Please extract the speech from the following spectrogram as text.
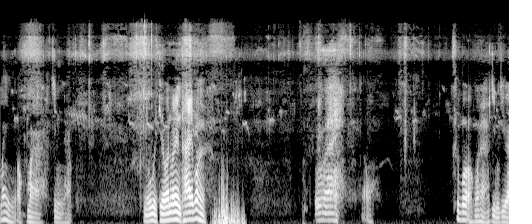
ไม่ออกมากินครับ หนูไปเที่ยววันวาเลนไทน์ป่ะโอ้ยเอาคือบ่ออกมาหากินเหยื่อ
